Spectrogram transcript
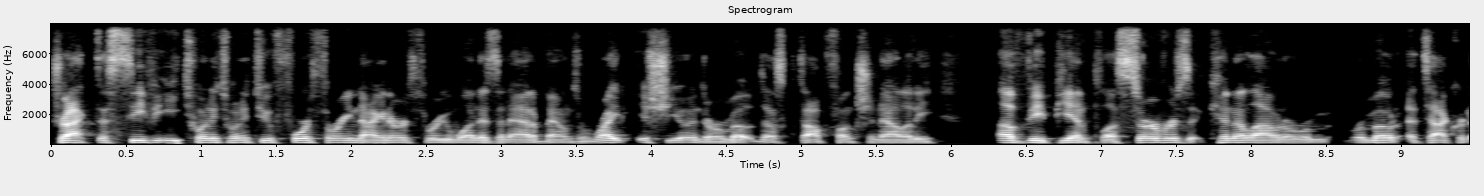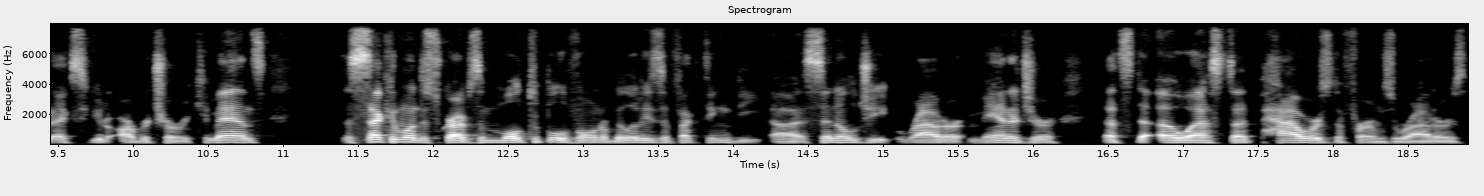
Track the CVE 2022 439er31 is an out of bounds right issue in the remote desktop functionality of VPN Plus servers. It can allow a rem- remote attacker to execute arbitrary commands. The second one describes the multiple vulnerabilities affecting the uh, Synology router manager. That's the OS that powers the firm's routers.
